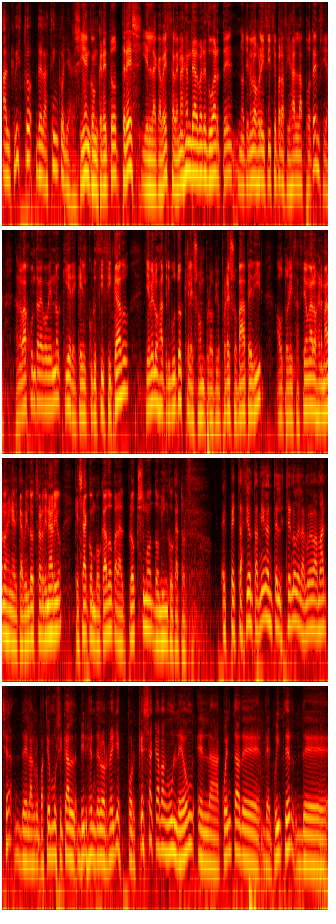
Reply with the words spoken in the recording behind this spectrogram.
al Cristo de las cinco llagas. Sí, en concreto tres y en la cabeza. La imagen de Álvarez Duarte no tiene los orificios para fijar las potencias. La nueva Junta de Gobierno quiere que el crucificado lleve los atributos que le son propios. Por eso va a pedir autorización a los hermanos en el Cabildo Extraordinario que se ha convocado para el próximo domingo 14 expectación también ante el estreno de la nueva marcha de la agrupación musical Virgen de los Reyes. ¿Por qué sacaban un león en la cuenta de, Twitter de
